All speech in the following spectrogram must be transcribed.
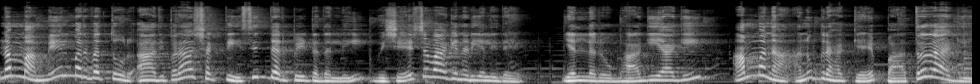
ನಮ್ಮ ಮೇಲ್ಮರ್ವತ್ತೂರ್ ಆದಿಪರಾಶಕ್ತಿ ಸಿದ್ಧರ್ ಪೀಠದಲ್ಲಿ ವಿಶೇಷವಾಗಿ ನಡೆಯಲಿದೆ. ಎಲ್ಲರೂ ಭಾಗಿಯಾಗಿ ಅಮ್ಮನ ಅನುಗ್ರಹಕ್ಕೆ ಪಾತ್ರರಾಗಿ.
